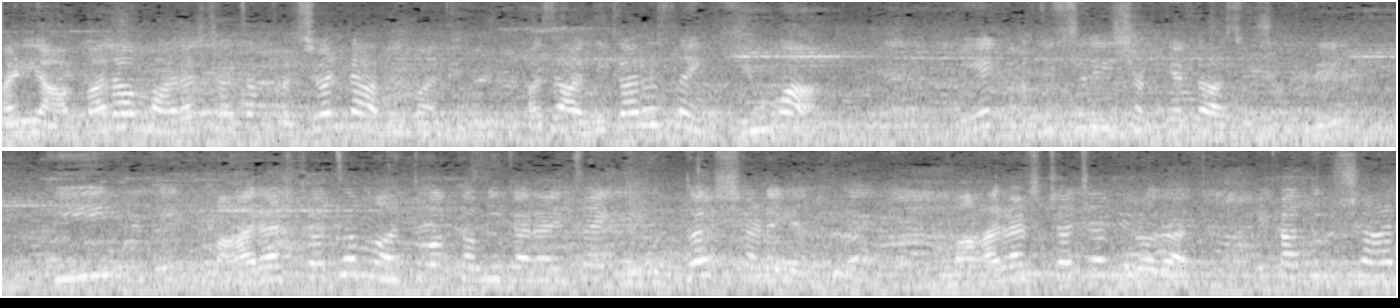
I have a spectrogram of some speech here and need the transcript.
आणि आम्हाला महाराष्ट्राचा प्रचंड अभिमान आहे. असा अधिकारच नाही. किंवा एक दुसरी शक्यता असू शकते. की एक महाराष्ट्राचं महत्त्व कमी करायचं एक मोठं षडयंत्र महाराष्ट्राच्या विरोधात एक अदृश्य हात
